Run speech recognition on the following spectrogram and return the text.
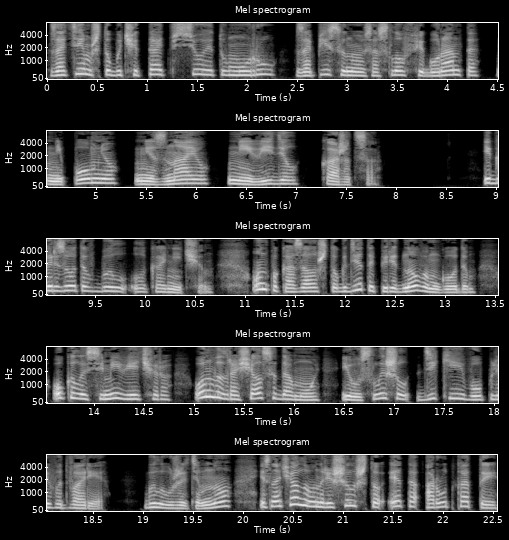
Затем, чтобы читать всю эту муру, записанную со слов фигуранта «не помню», «не знаю», «не видел», «кажется». Игорь Зотов был лаконичен. Он показал, что где-то перед Новым годом, около семи вечера, он возвращался домой и услышал дикие вопли во дворе. Было уже темно, и сначала он решил, что это орут коты,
